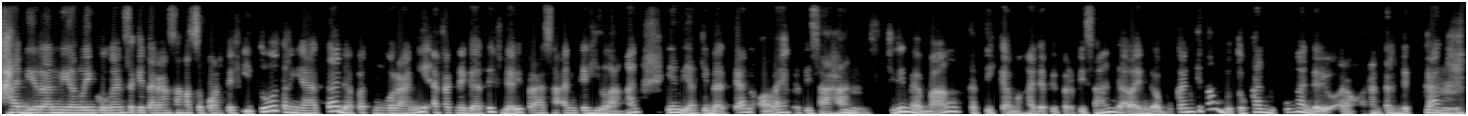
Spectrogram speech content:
kehadiran yang lingkungan sekitar yang sangat suportif itu ternyata dapat mengurangi efek negatif dari perasaan kehilangan yang diakibatkan oleh perpisahan. Hmm. Jadi memang ketika menghadapi perpisahan gak lain gak bukan kita membutuhkan dukungan dari orang-orang terdekat, hmm.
